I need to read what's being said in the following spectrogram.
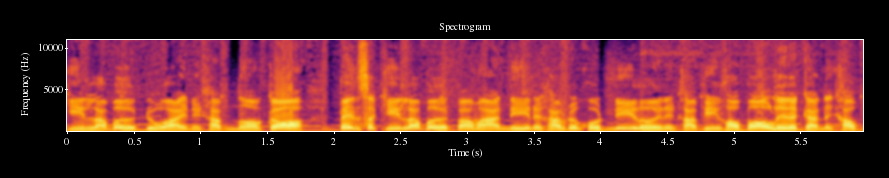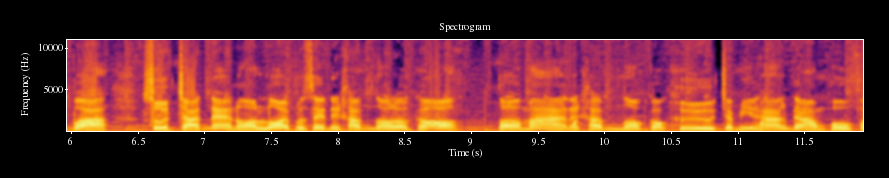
กินระเบิดด้วยนะครับเนาะก็เป็นสกินระเบิดประมาณนี้นะครับทุกคนนี่เลยนะครับพี่ขอบอกเลยแล้วกันนะครับว่าสุดจัดแน่นอน 100%นะครับเนาะแล้วก็ ต่อมานะครับเนาะก็คือจะมีทางด้านโปรไฟ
